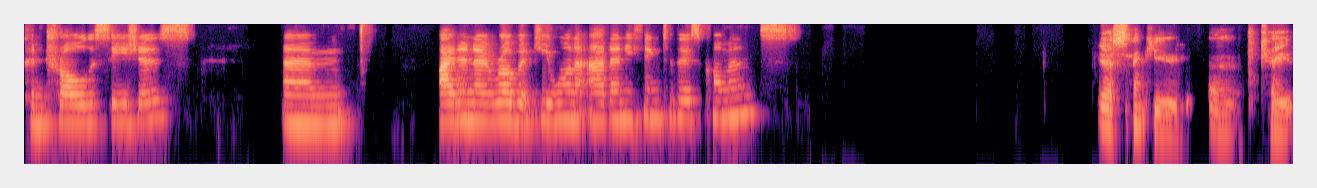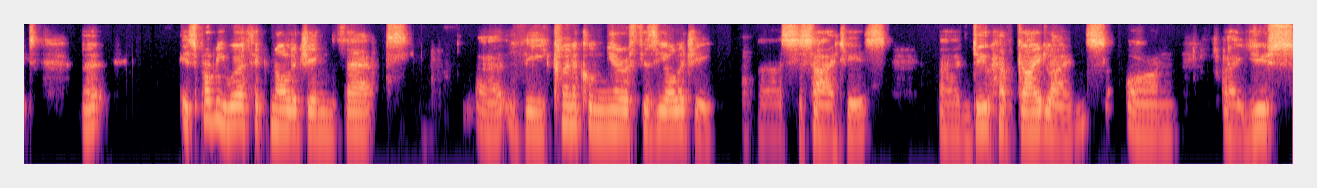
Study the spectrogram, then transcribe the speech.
control the seizures. Um, I don't know, Robert, do you want to add anything to those comments? Yes, thank you, uh, Kate. Uh, it's probably worth acknowledging that uh, the clinical neurophysiology uh, societies uh, do have guidelines on uh, use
